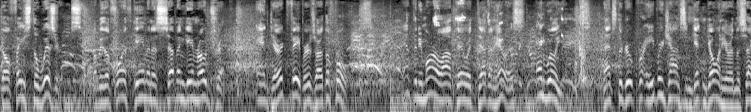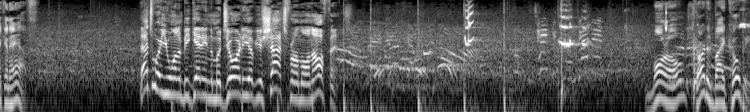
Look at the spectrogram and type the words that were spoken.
they'll face the Wizards. It'll be the fourth game in a seven game road trip. And Derrick Favors are the Forwards. Anthony Morrow out there with Devin Harris and Williams. That's the group for Avery Johnson getting going here in the second half. That's where you want to be getting the majority of your shots from on offense. Morrow, guarded by Kobe.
